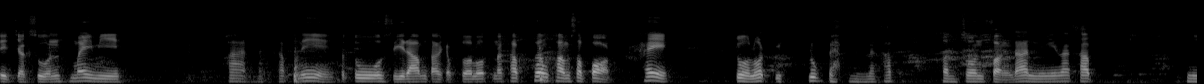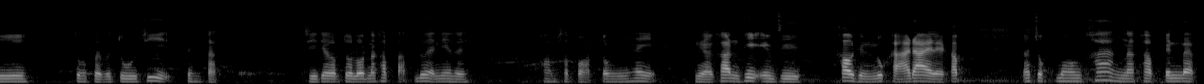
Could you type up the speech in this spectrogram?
ติดจากศูนย์ไม่มีพลาดนะครับ นี่ประตูสีดำตัดกับตัวรถนะครับ เพิ่มความสปอร์ตให้ตัวรถอีกรูปแบบหนึ่งนะครับคอนโซลฝั่งด้านนี้นะครับ มีตัวเปิดประตูที่เป็นตัดสีเดียวกับตัวรถนะครับ ตัดด้วยเนี่ยเลย ความสปอร์ตตรงนี้ให้เหนือขั้นที่ MG เข้าถึงลูกค้าได้เลยครับ กระจกมองข้างนะครับ เป็นแบบ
